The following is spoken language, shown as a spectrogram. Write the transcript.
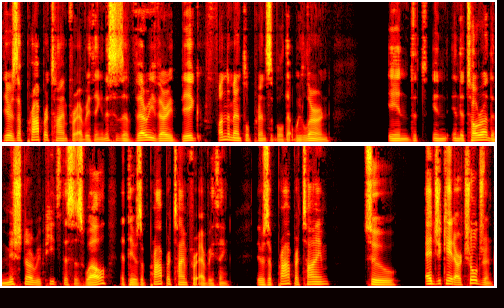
there's a proper time for everything. And this is a very, very big fundamental principle that we learn in the, in, in the Torah. The Mishnah repeats this as well that there's a proper time for everything. There's a proper time to educate our children.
